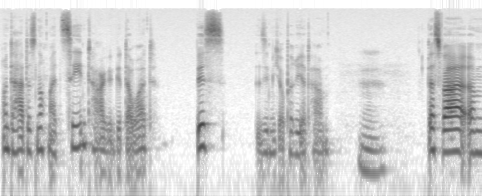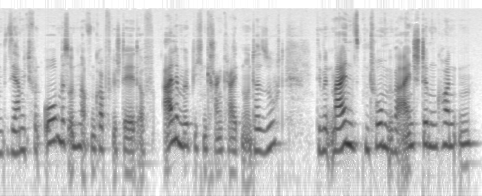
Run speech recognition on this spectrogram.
und da hat es nochmal zehn Tage gedauert, bis sie mich operiert haben. Hm. Das war, ähm, sie haben mich von oben bis unten auf den Kopf gestellt, auf alle möglichen Krankheiten untersucht, die mit meinen Symptomen übereinstimmen konnten.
